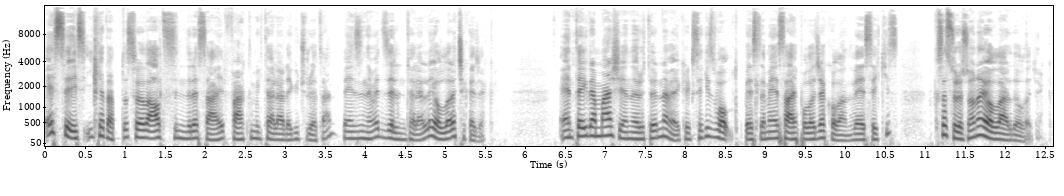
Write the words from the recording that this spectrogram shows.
S serisi ilk etapta sırada 6 silindire sahip farklı miktarlarda güç üreten benzinli ve dizel ünitelerle yollara çıkacak. Entegre marş jeneratörüne ve 48 voltluk beslemeye sahip olacak olan V8 kısa süre sonra yollarda olacak.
